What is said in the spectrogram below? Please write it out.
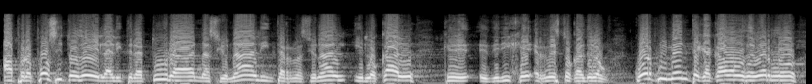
A propósito de la literatura nacional, internacional y local que eh, dirige Ernesto Calderón. Cuerpo y mente, que acabamos de verlo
